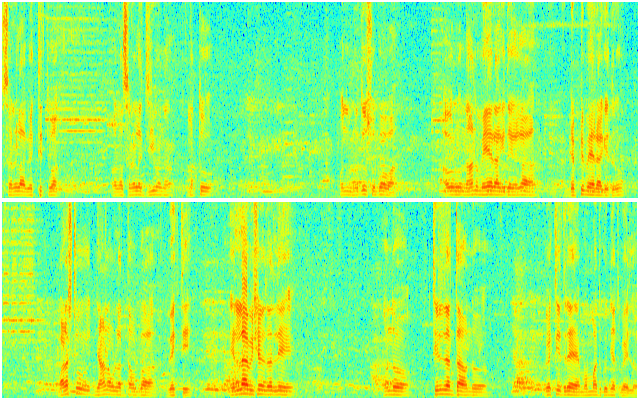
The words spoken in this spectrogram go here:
ಸರಳ ವ್ಯಕ್ತಿತ್ವ, ಅವರ ಸರಳ ಜೀವನ ಮತ್ತು ಒಂದು ಮೃದು ಸ್ವಭಾವ. ಅವರು ನಾನು ಮೇಯರ್ ಆಗಿದ್ದಾಗ ಡೆಪ್ಟಿ ಮೇಯರ್ ಆಗಿದ್ದರು ಭಾಳಷ್ಟು ಜ್ಞಾನವುಳ್ಳಂಥ ಒಬ್ಬ ವ್ಯಕ್ತಿ. ಎಲ್ಲ ವಿಷಯದಲ್ಲಿ ಒಂದು ತಿಳಿದಂಥ ಒಂದು ವ್ಯಕ್ತಿ ಇದ್ದರೆ ಮೊಹಮ್ಮದ್ ಕುಂಜತ್ ಬೈಲು.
